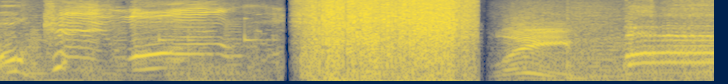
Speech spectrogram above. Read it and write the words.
Okay, Lame. Bye.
